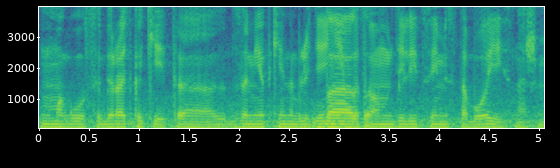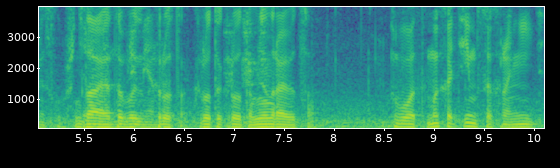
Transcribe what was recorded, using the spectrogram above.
Могу собирать какие-то заметки и наблюдения, да, и потом да. делиться ими с тобой и с нашими слушателями. Да, это будет круто, круто, круто. Мне нравится. Вот, мы хотим сохранить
